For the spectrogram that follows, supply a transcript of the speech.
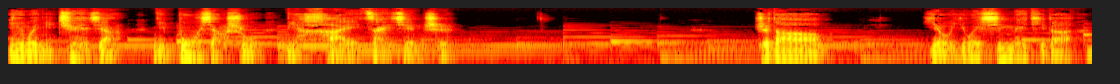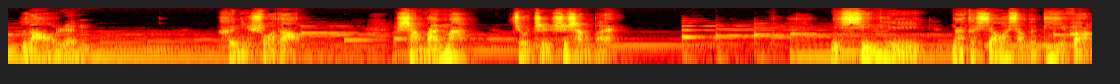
因为你倔强，你不想输，你还在坚持。直到有一位新媒体的老人和你说道：“上班嘛，就只是上班。”你心里那个小小的地方。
